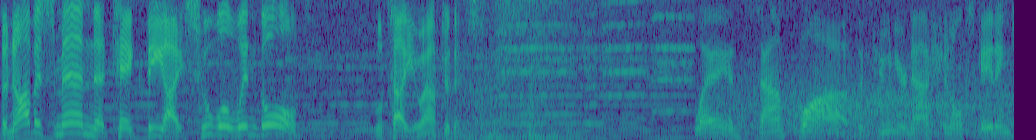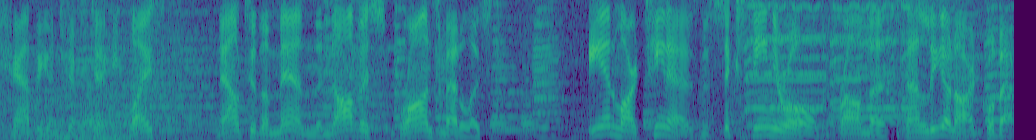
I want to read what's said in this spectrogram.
the novice men take the ice. Who will win gold? We'll tell you after this. Way in Sainte-Foy, the Junior National Skating Championships taking place. Now to the men, the novice bronze medalist, Ian Martinez, the 16-year-old from uh, Saint-Leonard, Quebec.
